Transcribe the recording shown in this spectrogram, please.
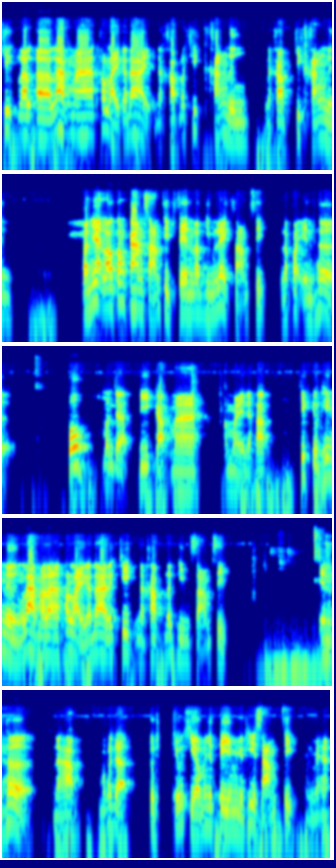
คลิกลากมาเท่าไหร่ก็ได้นะครับ แล้วคลิกครั้งหนึ่งนะครับ คลิกครั้งหนึ่งตอนนี้เราต้องการสามสิบเซนเราพิมพ์เลขสามสิบแล้วก็ enter ปุ๊บมันจะตีกลับมาเอาใหม่นะครับ คลิกจุดที่หนึ่งลากมาเท่าไหร่ก็ได้แล้วคลิกนะครับ แล้วพิมพ์สามสิบ enter นะครับ มันก็จะจุดเขียวๆมันจะตีมันอยู่ที่สามสิบเห็นไหมฮะ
